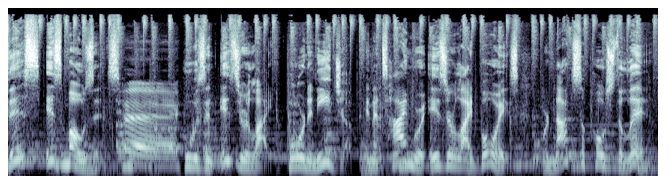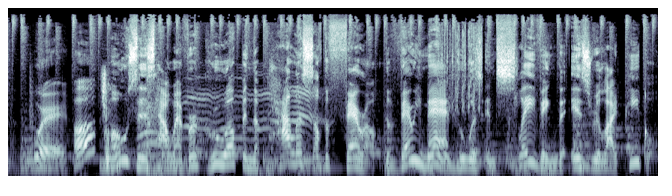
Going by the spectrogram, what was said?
This is Moses, Hey. who was an Israelite born in Egypt in a time where Israelite boys were not supposed to live. Wait, huh? Moses, however, grew up in the palace of the Pharaoh, the very man who was enslaving the Israelite people.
